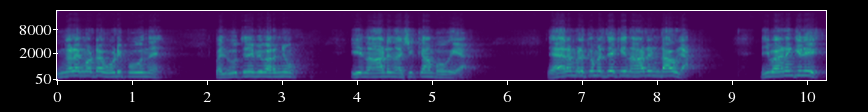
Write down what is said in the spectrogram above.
നിങ്ങളെങ്ങോട്ടാ ഓടിപ്പോകുന്നേ? അപ്പം ലൂത്ത് നബി പറഞ്ഞു ഈ നാട് നശിക്കാൻ പോവുകയാണ് നേരം വെളുക്കുമ്പോഴത്തേക്ക് ഈ നാട് ഉണ്ടാവില്ല. നീ വേണമെങ്കിൽ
